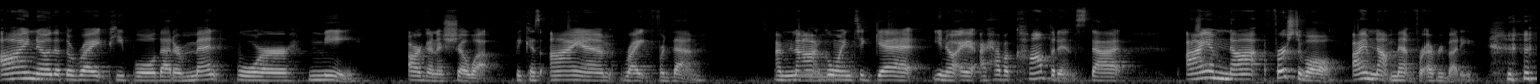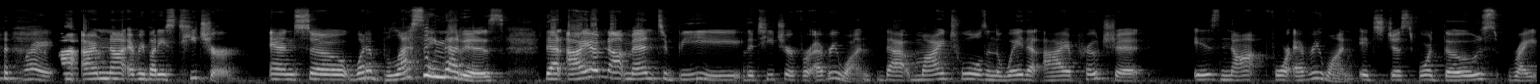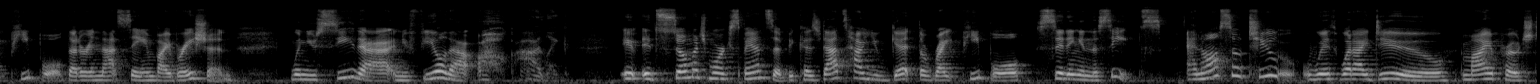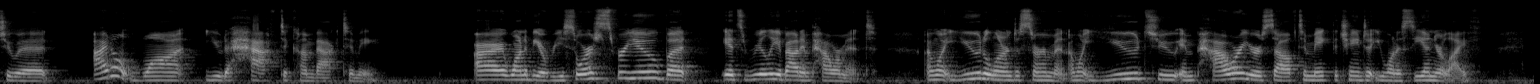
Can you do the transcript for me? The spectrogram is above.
I know that the right people that are meant for me are going to show up because I am right for them. I'm not mm. going to get, you know, I, I have a confidence that I am not, first of all, I am not meant for everybody. Right. I, am not everybody's teacher. And so, what a blessing that is that I am not meant to be the teacher for everyone, that my tools and the way that I approach it is not for everyone. It's just for those right people that are in that same vibration. When you see that and you feel that, oh God, like it, it's so much more expansive because that's how you get the right people sitting in the seats. And also, too, with what I do, my approach to it I don't want you to have to come back to me. I want to be a resource for you, but it's really about empowerment. I want you to learn discernment. I want you to empower yourself to make the change that you want to see in your life.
